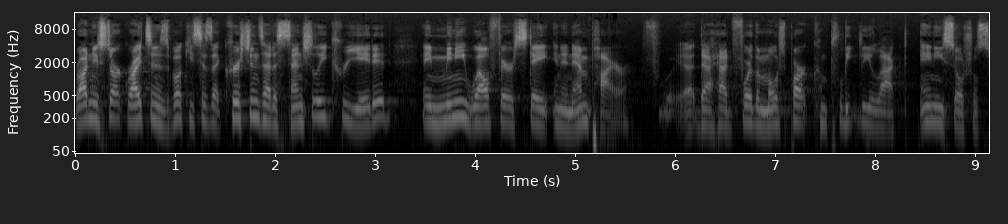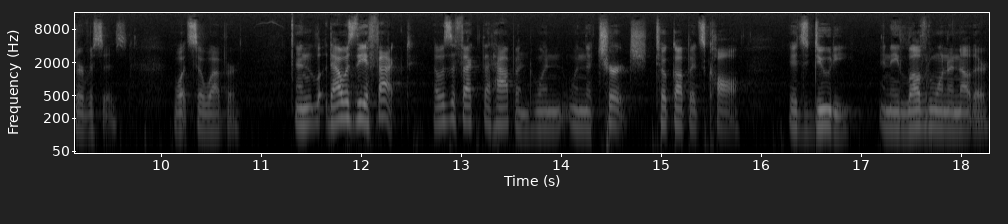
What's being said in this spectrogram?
Rodney Stark writes in his book, he says that Christians had essentially created a mini welfare state in an empire uh, that had, for the most part, completely lacked any social services whatsoever. And that was the effect. That was the effect that happened when, when the church took up its call, its duty, and they loved one another,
